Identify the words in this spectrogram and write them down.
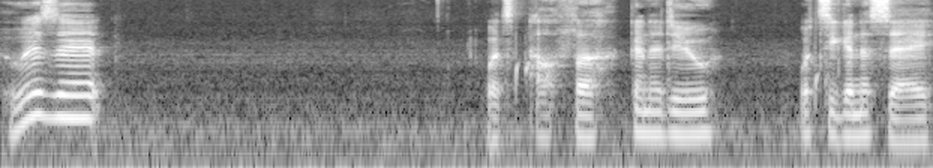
Who is it? What's Alpha gonna do? What's he gonna say?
